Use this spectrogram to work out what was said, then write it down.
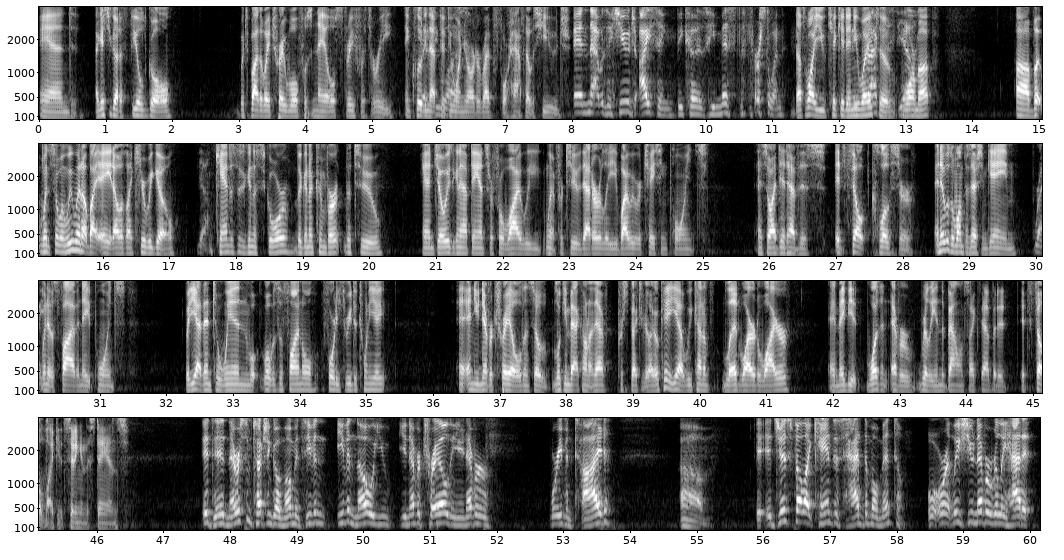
and I guess you got a field goal which by the way Trey Wolff was nails 3 for 3, including Yes, that 51 was. yarder right before half. That was huge. And that was a huge icing because he missed the first one. That's why you kick it anyway to yeah. warm up. Uh, but when so when we went up by eight, I was like, "Here we go. Yeah. Kansas is going to score. They're going to convert the two, and Joey's going to have to answer for why we went for two that early, why we were chasing points." And so I did have this. It felt closer, and it was a one possession game Right. when it was five and eight points. But yeah, then to win, what, what was the final? Forty three to twenty eight. And, you never trailed, and so looking back on it that perspective, you're like, okay, yeah, we kind of led wire to wire, and maybe it wasn't ever really in the balance like that, but it it felt like it sitting in the stands. It did, and there were some touch and go moments. Even even though you you never trailed and you never were even tied, um, it, it just felt like Kansas had the momentum, or, or at least you never really had it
